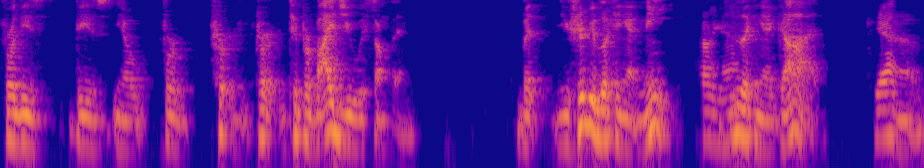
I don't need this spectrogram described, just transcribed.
for these these you know for per, per, to provide you with something, but you should be looking at me. Oh yeah, you're looking at God. Yeah, um,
